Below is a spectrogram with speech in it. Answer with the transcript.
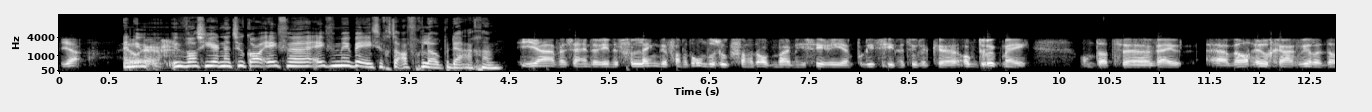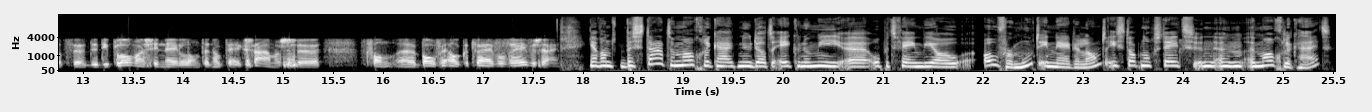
Ja, en u, u, was hier natuurlijk al even, even mee bezig de afgelopen dagen. Ja, we zijn er in het verlengde van het onderzoek van het Openbaar Ministerie en politie natuurlijk uh, ook druk mee. Omdat uh, wij uh, wel heel graag willen dat de diploma's in Nederland en ook de examens van boven elke twijfel verheven zijn. Ja, want bestaat de mogelijkheid nu dat de economie op het VMBO over moet in Nederland? Is dat nog steeds een, een, een mogelijkheid?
